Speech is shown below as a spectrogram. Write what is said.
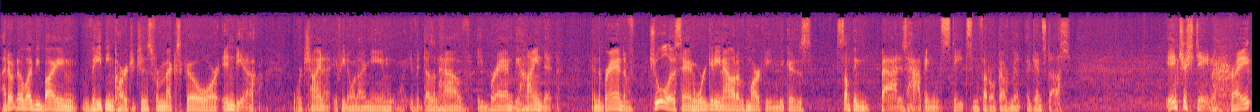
I don't know if I'd be buying vaping cartridges from Mexico or India or China, if you know what I mean, if it doesn't have a brand behind it. And the brand of Juul is saying we're getting out of marketing because something bad is happening with states and the federal government against us. Interesting, right?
